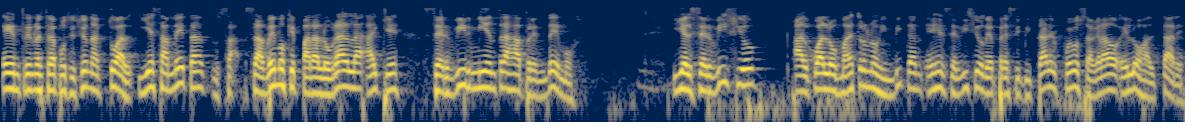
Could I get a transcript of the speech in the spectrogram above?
Entre nuestra posición actual y esa meta, sabemos que para lograrla hay que servir mientras aprendemos. Y el servicio al cual los maestros nos invitan es el servicio de precipitar el fuego sagrado en los altares.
